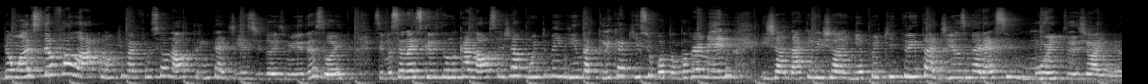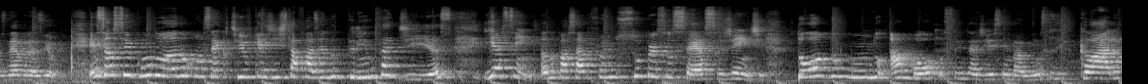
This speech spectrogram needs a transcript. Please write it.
Então antes de eu falar como que vai funcionar o 30 dias de 2018, se você não é inscrito no canal, seja muito bem-vinda. Clica aqui se o botão tá vermelho e já dá aquele joinha, porque 30 dias merece muitos joinhas, né Brasil? Esse é o segundo ano consecutivo que a gente tá fazendo 30 dias e assim, ano passado foi um super sucesso, gente. Todo mundo amou os 30 dias sem bagunças e claro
